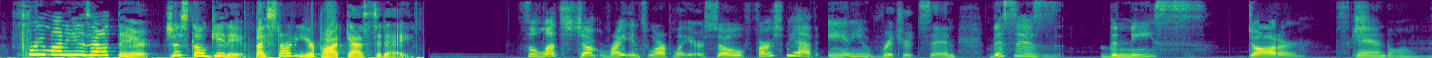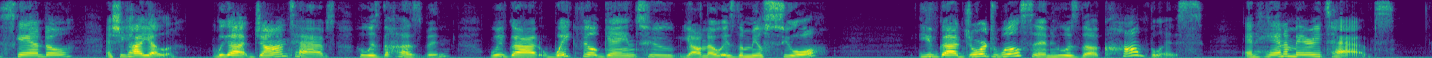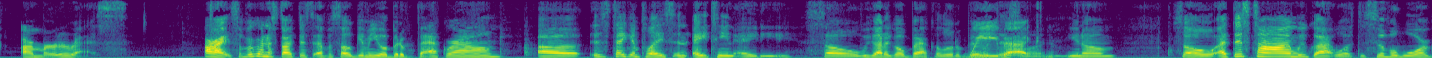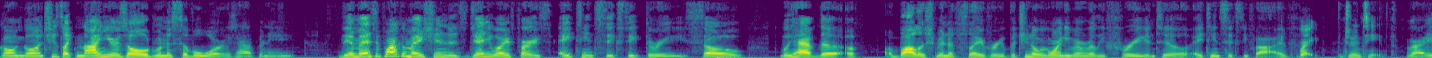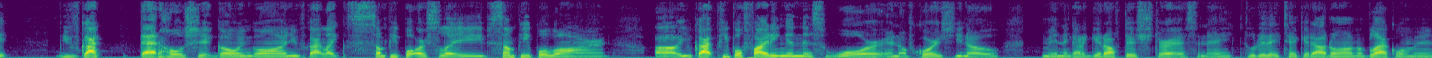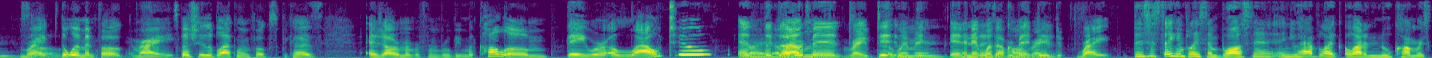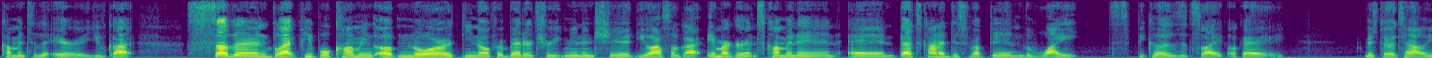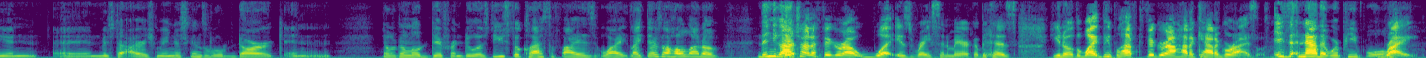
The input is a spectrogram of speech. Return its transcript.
Free money is out there. Just go get it by starting your podcast today. So let's jump right into our players. So first we have Annie Richardson. This is the niece, daughter, scandal, scandal, and she high yellow. We got John Tabbs, who is the husband. We've got Wakefield Gaines, who y'all know is the monsieur. You've got George Wilson, who is the accomplice, and Hannah Mary Tabbs, our murderess. All right, so we're going to start this episode giving you a bit of background. Uh, it's taking place in 1880, so we got to go back a little bit. Way back, one, you know. So at this time, we've got what the Civil War going on. She's like nine years old when the Civil War is happening. The Emancipation Proclamation is January 1st, 1863. So we have the uh, abolishment of slavery, but you know, we weren't even really free until 1865. Right, Juneteenth. Right. You've got that whole shit going on. You've got like some people are slaves, some people aren't. Uh, you've got people fighting in this war, and of course, you know, men they gotta get off their stress, and they who do they take it out on? A black woman, so, right? The women folk, right? Especially the black women folks, because as y'all remember from Ruby McCollum, they were allowed to, and right. the government rape the women, did, and, and, it wasn't government called rape. did right. This is taking place in Boston, and you have like a lot of newcomers coming to the area. You've got southern black people coming up north, you know, for better treatment and shit. You also got immigrants coming in, and that's kind of disrupting the whites because it's like, okay, Mr. Italian and Mr. Irishman, your skin's a little dark and you're looking a little different to us. Do you still classify as white? Like, there's a whole lot of. Then you They're got. trying to figure out what is race in America because you know the white people have to figure out how to categorize them. Is it now that we're people? Right.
